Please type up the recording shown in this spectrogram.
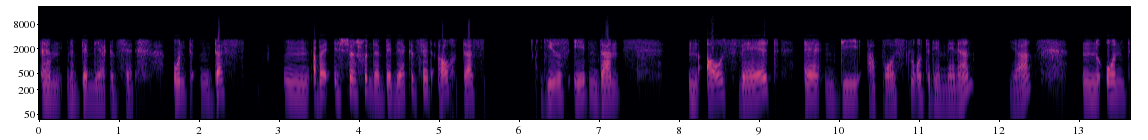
ähm, bemerkenswert. Und das, mh, mm, aber ist schon bemerkenswert auch, dass Jesus eben dann auswählt äh, die Apostel unter den Männern, ja, und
